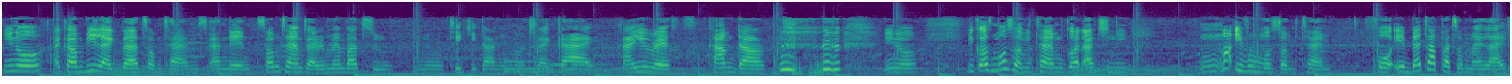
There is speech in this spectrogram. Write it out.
you know, I can be like that sometimes, and then sometimes I remember to, you know, take it down a notch. Like, guy, can you rest? Calm down. you know, because most of the time, God actually, even most of the time, for a better part of my life,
